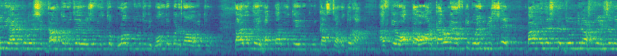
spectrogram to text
যদি হাইকোর্টের সিদ্ধান্ত অনুযায়ী ওই সমস্ত ব্লকগুলো যদি বন্ধ করে দেওয়া হতো তাহলে তো এই হত্যার মতো এরকম কাজটা হতো না। আজকে হত্যা হওয়ার কারণে আজকে বহির্বিশ্বে বাংলাদেশকে জঙ্গি রাষ্ট্র হিসেবে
